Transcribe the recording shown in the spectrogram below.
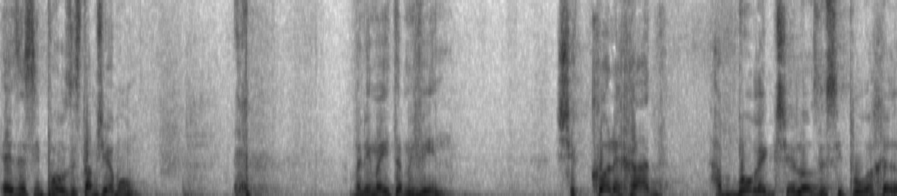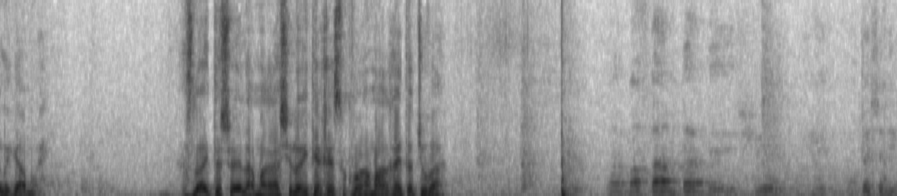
איזה סיפור, זה סתם שעמום. אבל אם היית מבין שכל אחד, הבורג שלו זה סיפור אחר לגמרי, אז לא היית שואל למה רש"י לא התייחס, הוא כבר אמר לך את התשובה. אמר פעם, פעם בשיעור, הרבה שנים.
